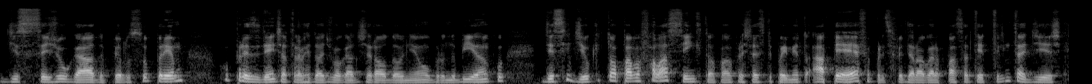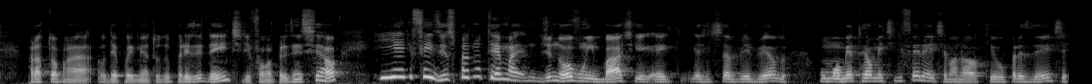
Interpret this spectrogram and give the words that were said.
de ser julgado pelo Supremo, o presidente, através do advogado-geral da União, Bruno Bianco, decidiu que topava falar sim, que topava prestar esse depoimento. A APF, a Polícia Federal, agora passa a ter 30 dias para tomar o depoimento do presidente de forma presencial, e ele fez isso para não ter, mais, de novo, um embate que, é, que a gente está vivendo um momento realmente diferente, Emanuel, que o presidente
